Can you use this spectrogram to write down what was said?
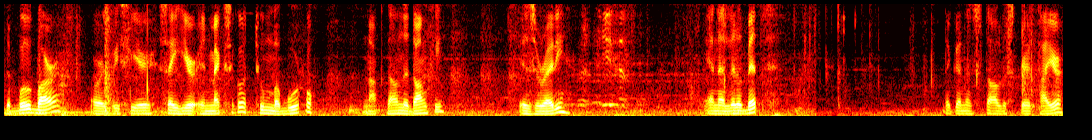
The bull bar, or as we here say here in Mexico, tumba burro, knock down the donkey, is ready. In a little bit, they're gonna install the spare tire.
